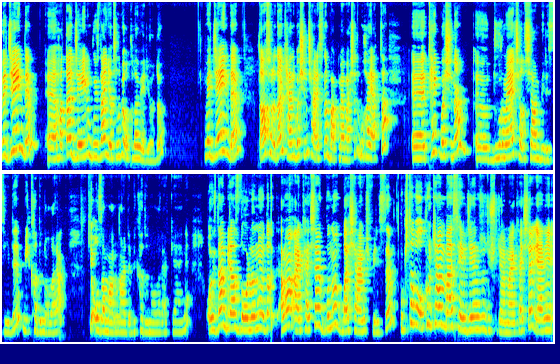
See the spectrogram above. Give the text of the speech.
Ve Jane de e, hatta Jane'i bu yüzden yatılı bir okula veriyordu. Ve Jane de daha sonradan kendi başının çaresine bakmaya başladı. Bu hayatta e, tek başına e, durmaya çalışan birisiydi bir kadın olarak. Ki o zamanlarda bir kadın olarak yani. O yüzden biraz zorlanıyordu ama arkadaşlar bunu başarmış birisi. Bu kitabı okurken ben seveceğinizi düşünüyorum arkadaşlar. Yani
